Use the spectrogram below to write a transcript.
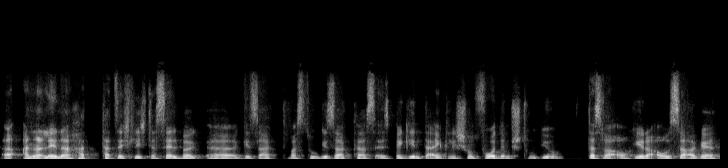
Äh, Annalena hat tatsächlich dasselbe äh, gesagt, was du gesagt hast. Es beginnt eigentlich schon vor dem Studium. Das war auch ihre Aussage,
